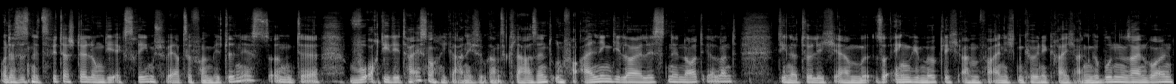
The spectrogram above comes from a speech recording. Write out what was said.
Und das ist eine Twitter-Stellung, die extrem schwer zu vermitteln ist und äh, wo auch die Details noch gar nicht so ganz klar sind. Und vor allen Dingen die Loyalisten in Nordirland, die natürlich ähm, so eng wie möglich am Vereinigten Königreich angebunden sein wollen,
